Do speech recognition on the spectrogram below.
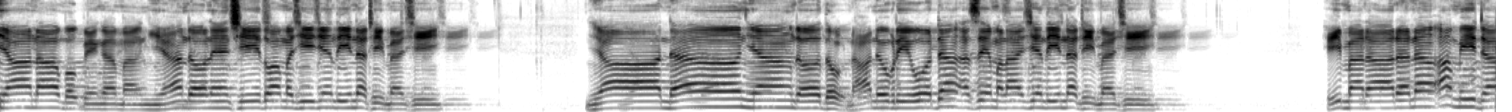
ညာနာဘုပင်ကမ္မညာတော်လင်ခြေသွားမချီခြင်းသည်နတ္ထိမရှိညာနံညံတော်သို့နာနုပရိဝတံအစင်မလိုက်ခြင်းသည်နတ္ထိမရှိ ဣမန္တာရဏံအမိတံ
